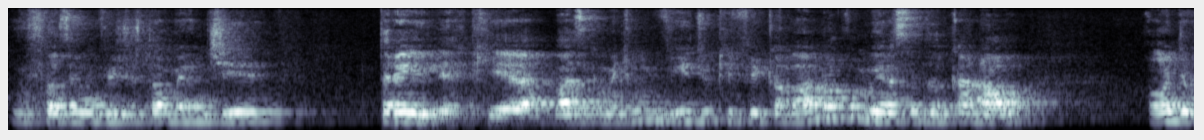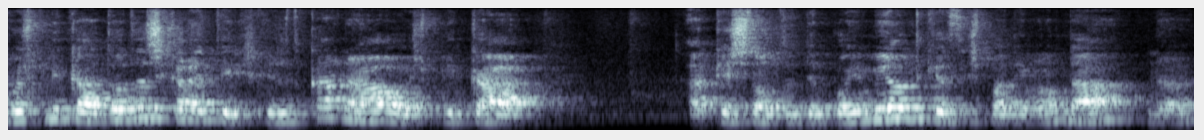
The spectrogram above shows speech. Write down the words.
Vou fazer um vídeo também de trailer, que é basicamente um vídeo que fica lá no começo do canal, onde eu vou explicar todas as características do canal, explicar a questão do depoimento que vocês podem mandar, né?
